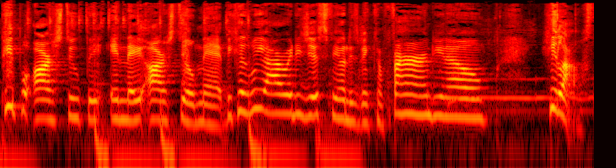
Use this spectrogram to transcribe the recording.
people are stupid and they are still mad because we already just filmed, it's been confirmed, you know, he lost.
